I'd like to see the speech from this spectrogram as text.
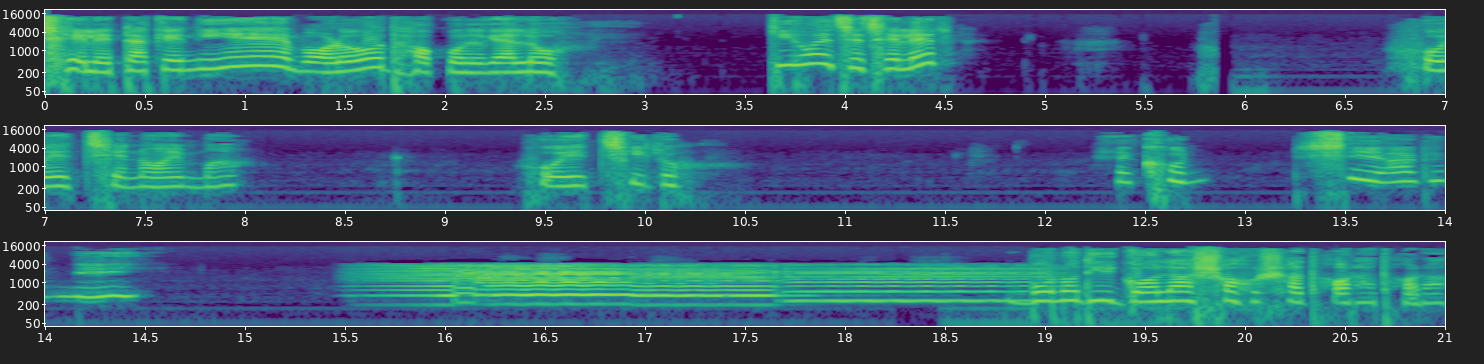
ছেলেটাকে নিয়ে বড় ধকল গেল। কি হয়েছে ছেলের? হয়েছে নয় মা, হয়েছিল। এখন সে আর নেই। বনদীর গলা সহসা ধরা ধরা।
